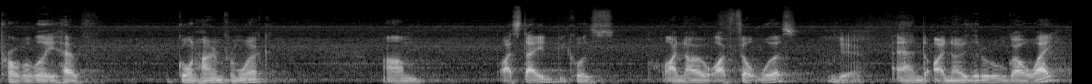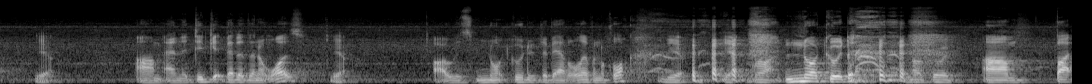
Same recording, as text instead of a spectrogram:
probably have gone home from work. Um, I stayed because I know I felt worse Yeah. and I know that it'll go away. Yeah. Um, and it did get better than it was. Yeah. I was not good at about 11 o'clock. Yeah. Yeah. Right. not good. Not good. um, but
